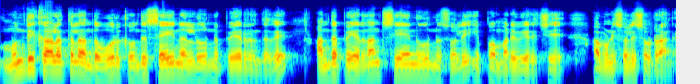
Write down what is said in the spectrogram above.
முந்தி காலத்தில் அந்த ஊருக்கு வந்து செய்நல்லூர்னு பேர் இருந்தது. அந்த பெயர் தான் சேனூர்னு சொல்லி இப்போ மருவிருச்சு அப்படின்னு சொல்லி சொல்கிறாங்க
